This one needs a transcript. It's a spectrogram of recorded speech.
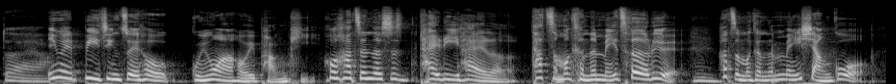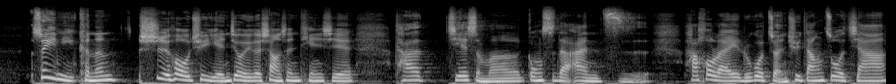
对啊，因为毕竟最后鬼王会旁体，或他真的是太厉害了，他怎么可能没策略？他怎么可能没想过？所以你可能事后去研究一个上升天蝎，他接什么公司的案子，他后来如果转去当作家，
